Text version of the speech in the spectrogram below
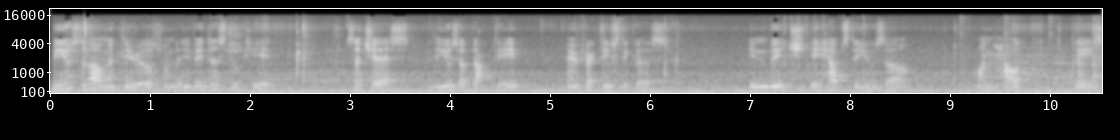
We used a lot of materials from the Inventor's Toolkit, such as the use of duct tape and reflective stickers, in which it helps the user on how to place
